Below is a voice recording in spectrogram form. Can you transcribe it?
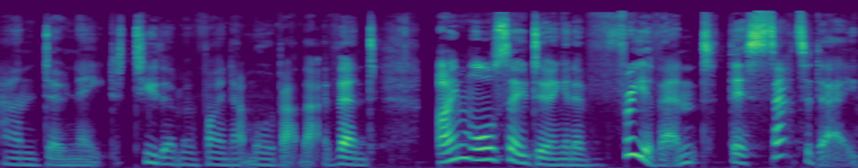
and donate to them and find out more about that event. I'm also doing a free event this Saturday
